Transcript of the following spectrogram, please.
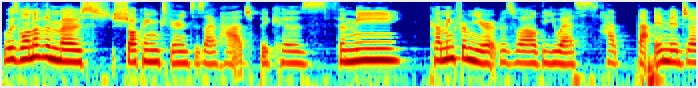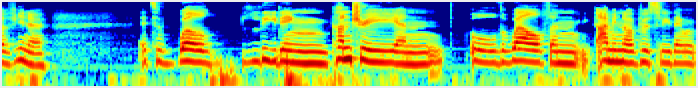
it was one of the most shocking experiences I've had because for me, coming from Europe as well, the US had that image of, you know, it's a world leading country and all the wealth. And I mean, obviously, there were,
